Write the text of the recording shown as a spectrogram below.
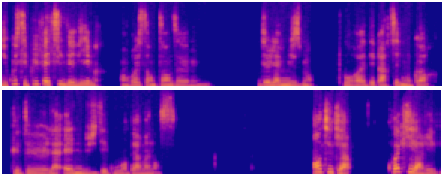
Du coup, c'est plus facile de vivre en ressentant de l'amusement pour des parties de mon corps de la haine ou du dégoût en permanence. En tout cas, quoi qu'il arrive,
